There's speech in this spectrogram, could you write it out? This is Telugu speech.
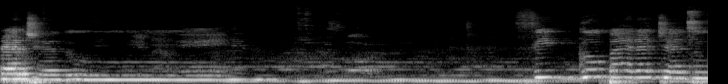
రచదు సిగ్గుపరచదు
